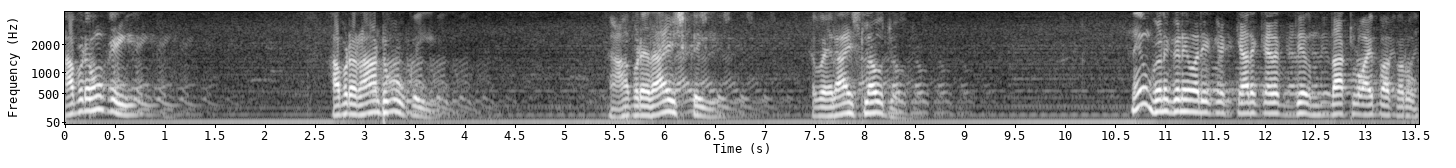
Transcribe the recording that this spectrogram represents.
આપણે શું કહીએ? આપણે રાંધવું કહીએ. આપણે રાઈસ કહીએ. કે ભાઈ રાઈસ લાવજો. નહીં ઘણી ઘણી વાર એક ક્યારેક ક્યારેક જે દાખલો આપ્યા કરું.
